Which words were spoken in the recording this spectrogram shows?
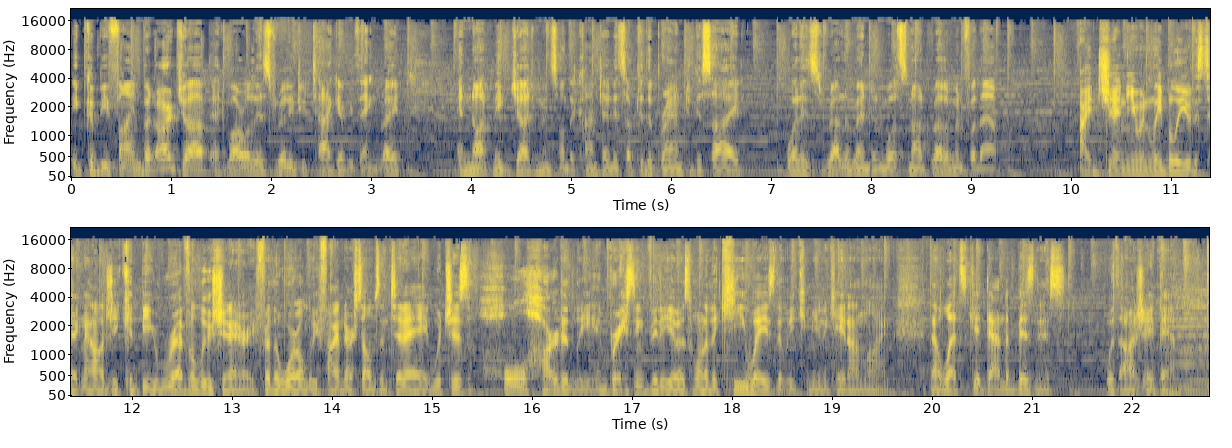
it could be fine but our job at Vyrill is really to tag everything right and not make judgments on the content it's up to the brand to decide what is relevant and what's not relevant for them I genuinely believe this technology could be revolutionary for the world we find ourselves in today, which is wholeheartedly embracing video as one of the key ways that we communicate online. Now, let's get down to business with Ajay Bam.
